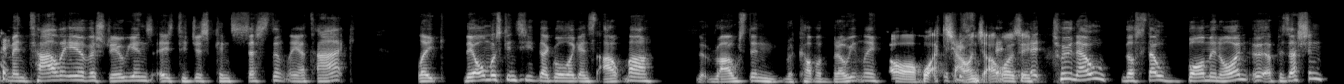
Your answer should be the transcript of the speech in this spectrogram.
The mentality of Australians is to just consistently attack. Like they almost conceded a goal against Alkmaar that Ralston recovered brilliantly. Oh, what a challenge that was. Eh? At 2 0, they're still bombing on out of position.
